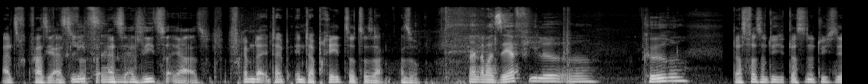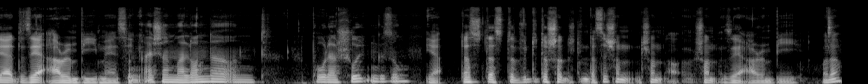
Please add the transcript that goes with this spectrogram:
als quasi als, als, Lied, als, als, Lied, ja, als fremder Interpret sozusagen. Also. Nein, aber sehr viele äh, Chöre. Das was natürlich, das ist natürlich sehr, sehr R&B-mäßig. Und Aishan Malonda und Pola Schulten gesungen. Ja, das, das, das, das, schon, das ist schon, schon, schon sehr RB, oder?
